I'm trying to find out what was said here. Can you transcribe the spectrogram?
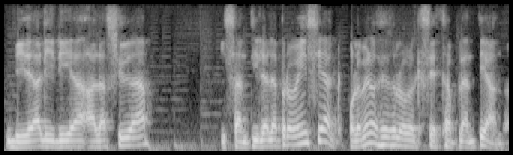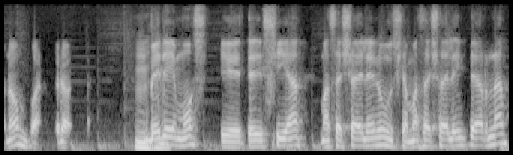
Vidal iría a la ciudad y Santil a la provincia, por lo menos eso es lo que se está planteando, ¿no? Bueno, pero veremos, eh, te decía, más allá de la enuncia, más allá de la interna,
